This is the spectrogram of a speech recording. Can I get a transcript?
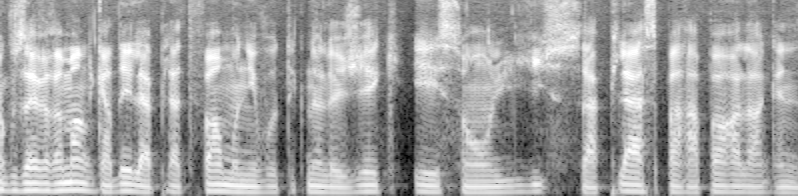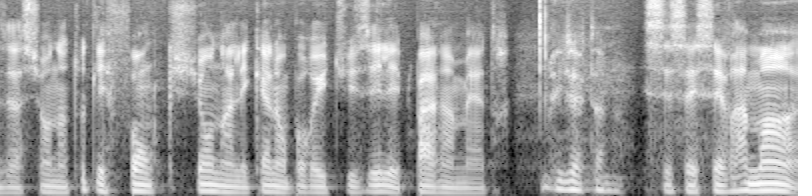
Donc, vous avez vraiment regardé la plateforme au niveau technologique et son, sa place par rapport à l'organisation dans toutes les fonctions dans lesquelles on pourrait utiliser les paramètres. Exactement. C'est vraiment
